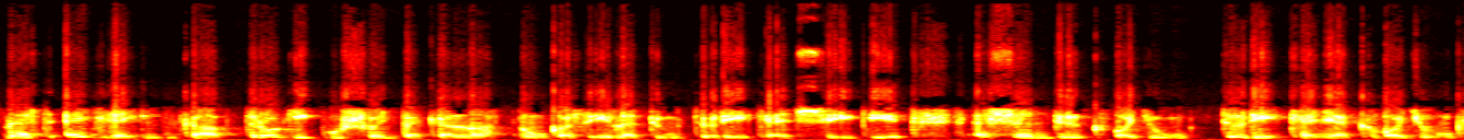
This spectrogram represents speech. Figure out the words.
mert egyre inkább tragikus, hogy be kell látnunk az életünk törékét érzékenységét. Esendők vagyunk, törékenyek vagyunk,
